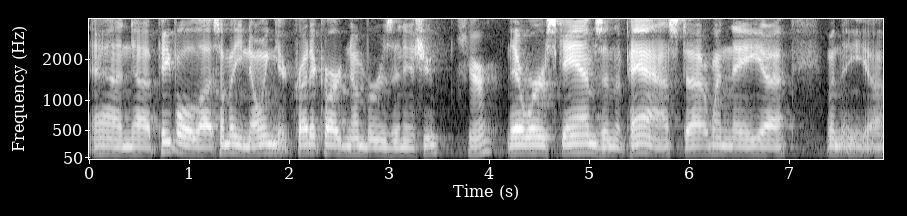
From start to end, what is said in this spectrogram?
And uh, people, uh, somebody knowing your credit card number is an issue. Sure. There were scams in the past uh, when they uh, when the uh,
